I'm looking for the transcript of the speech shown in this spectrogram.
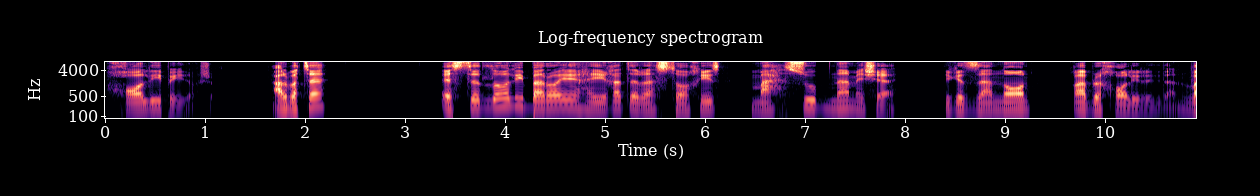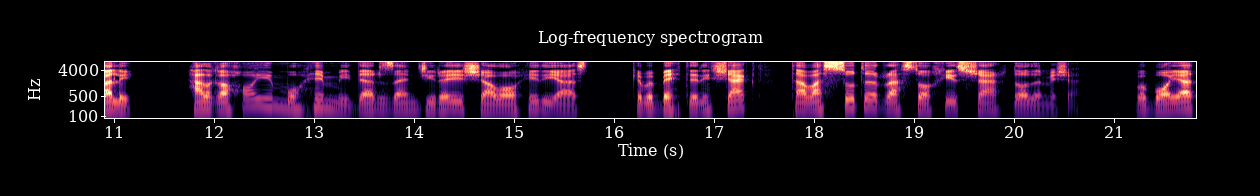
خالی پیدا شد. البته استدلالی برای حقیقت رستاخیز محسوب نمیشه که زنان قبر خالی رو دیدن. ولی حلقه های مهمی در زنجیره شواهدی است که به بهترین شکل توسط رستاخیز شرح داده میشه و باید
